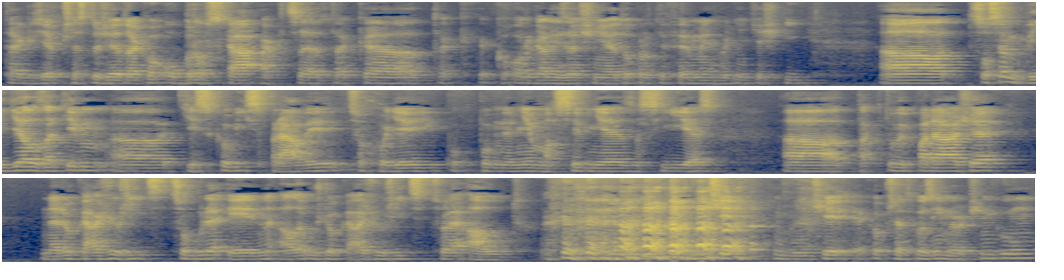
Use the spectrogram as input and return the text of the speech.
Takže přestože je to jako obrovská akce, tak, eh, tak jako organizačně je to pro ty firmy hodně těžký. A co jsem viděl zatím eh, tiskové zprávy, co chodí po- poměrně masivně ze CES, a tak to vypadá, že nedokážu říct, co bude in, ale už dokážu říct, co je out. vůči, vůči jako předchozím ročníkům.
